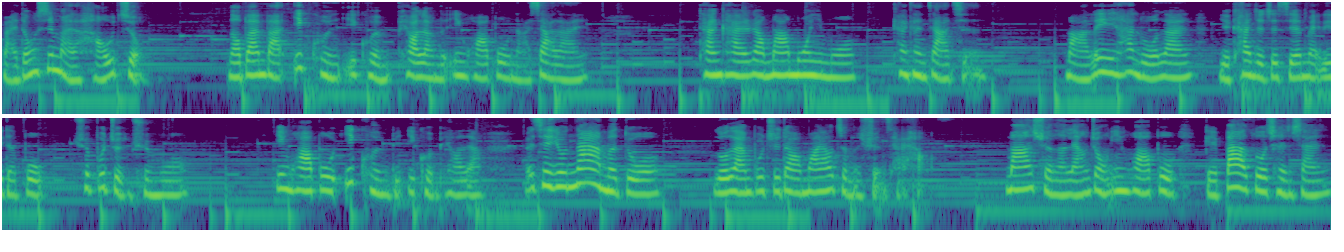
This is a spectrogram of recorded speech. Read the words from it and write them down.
买东西买了好久。老板把一捆一捆漂亮的印花布拿下来，摊开让妈摸一摸，看看价钱。玛丽和罗兰也看着这些美丽的布，却不准去摸。印花布一捆比一捆漂亮，而且又那么多。罗兰不知道妈要怎么选才好。妈选了两种印花布给爸做衬衫，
